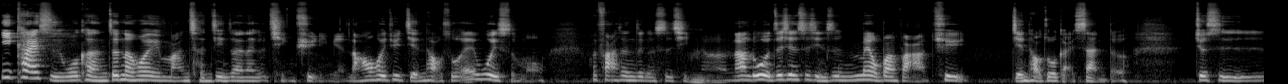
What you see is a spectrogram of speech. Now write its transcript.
一开始我可能真的会蛮沉浸在那个情绪里面，然后会去检讨说，哎、为什么会发生这个事情啊？那如果这件事情是没有办法去检讨做改善的，就是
